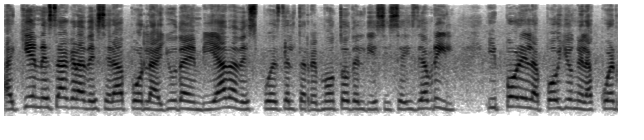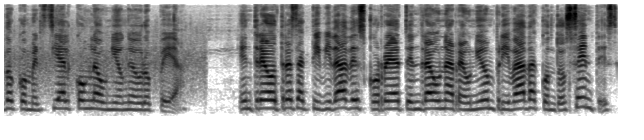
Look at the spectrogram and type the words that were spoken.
a quienes agradecerá por la ayuda enviada después del terremoto del 16 de abril y por el apoyo en el acuerdo comercial con la Unión Europea. Entre otras actividades, Correa tendrá una reunión privada con docentes,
